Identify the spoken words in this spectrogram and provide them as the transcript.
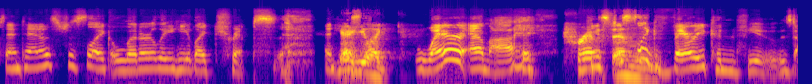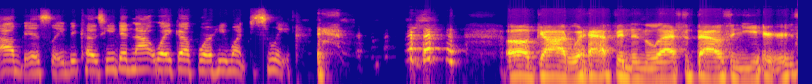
Santana's just like literally he like trips, and yeah he's he like, like "Where am I?" trips He's just and like very confused, obviously, because he did not wake up where he went to sleep. oh god what happened in the last thousand years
